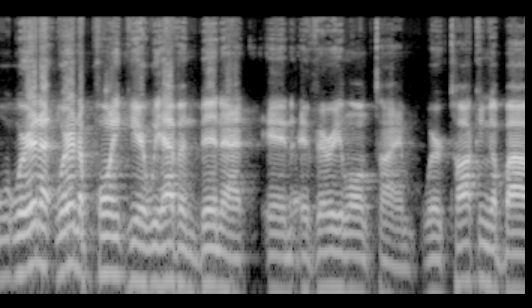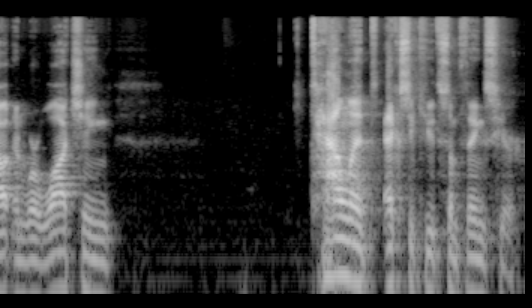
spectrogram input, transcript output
we're in a we're in a point here we haven't been at in a very long time. We're talking about and we're watching talent execute some things here,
